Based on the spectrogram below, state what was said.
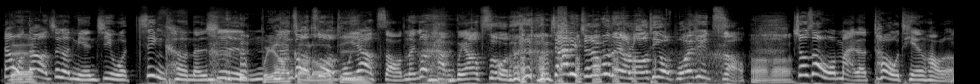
但我到了这个年纪，我尽可能是 能够坐不要走，能够躺不要坐的。家里绝对不能有楼梯，我不会去走。就算我买了透天好了，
